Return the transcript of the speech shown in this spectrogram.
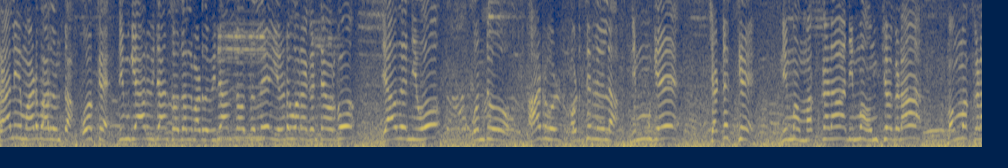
ರ್ಯಾಲಿ ಮಾಡಬಾರ್ದು ಅಂತ. ಓಕೆ ನಿಮ್ಗೆ ಯಾರು ವಿಧಾನಸೌಧದಲ್ಲಿ ಮಾಡಿದ್ರು? ವಿಧಾನಸೌಧದಲ್ಲಿ ಎರಡೂವರೆ ಗಂಟೆವರೆಗೂ ಯಾವುದೇ ನೀವು ಒಂದು ಆರ್ಡರ್ ಹೊಡ್ತಿರಲಿಲ್ಲ. ನಿಮಗೆ ಚಟಕ್ಕೆ ನಿಮ್ಮ ಮಕ್ಕಳ ನಿಮ್ಮ ವಂಶಗಳ ಮೊಮ್ಮಕ್ಕಳ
